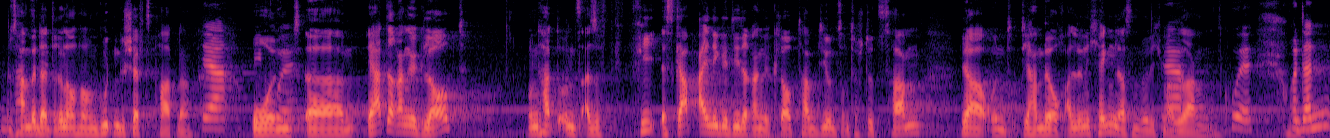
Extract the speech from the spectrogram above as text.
das haben wir da drin auch noch einen guten Geschäftspartner. Ja, Und ähm, er hat daran geglaubt und hat uns, also viel, es gab einige, die daran geglaubt haben, die uns unterstützt haben. Ja, und die haben wir auch alle nicht hängen lassen, würde ich mal sagen. Cool. Und dann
